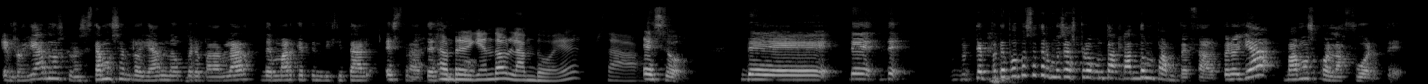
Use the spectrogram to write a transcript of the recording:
enrollarnos, que nos estamos enrollando, pero para hablar de marketing digital estratégico. Enrollando hablando, ¿eh? O sea... Eso, de, de te, podemos hacer muchas preguntas random para empezar, pero ya vamos con la fuerte.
